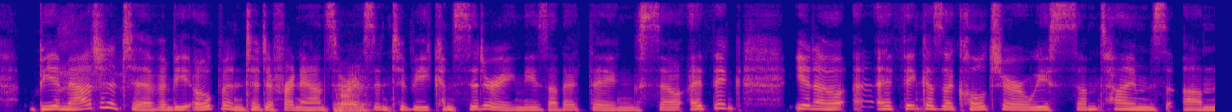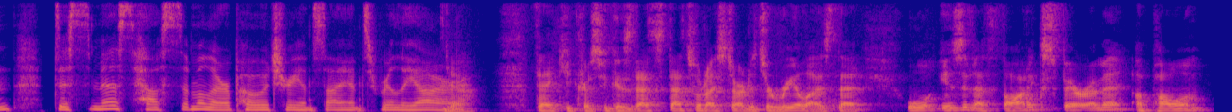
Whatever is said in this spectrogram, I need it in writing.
be imaginative and be open to different answers right. and to be considering these other things. So I think, you know, I think as a culture, we sometimes um, dismiss how similar poetry and science really are. Yeah. Thank you, Chrissy, because that's that's what I started to realize that well, isn't a thought experiment a poem?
